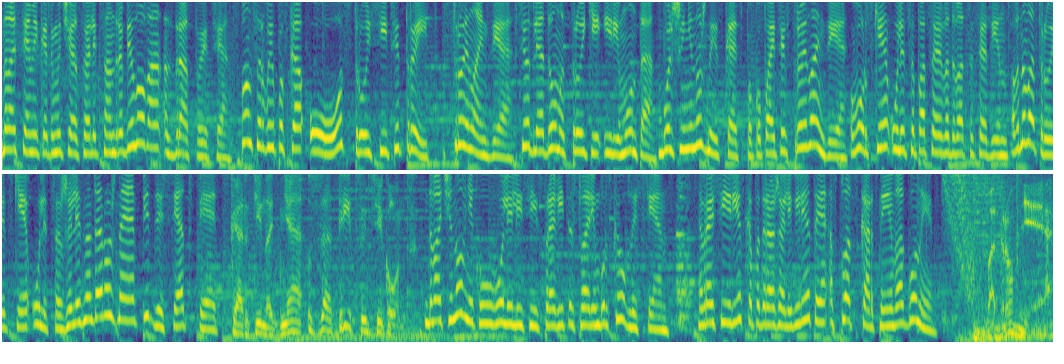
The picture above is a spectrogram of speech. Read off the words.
Новостями к этому часу Александра Белова. Здравствуйте. Спонсор выпуска ООО «Стройсити Трейд». Стройландия. Все для дома, стройки и ремонта. Больше не нужно искать. Покупайте в Стройландии. В Орске, улица Пацаева, 21. В Новотроицке, улица Железнодорожная, 55. Картина дня за 30 секунд. Два чиновника уволились из правительства Оренбургской области. В России резко подорожали билеты в плацкартные вагоны. Подробнее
